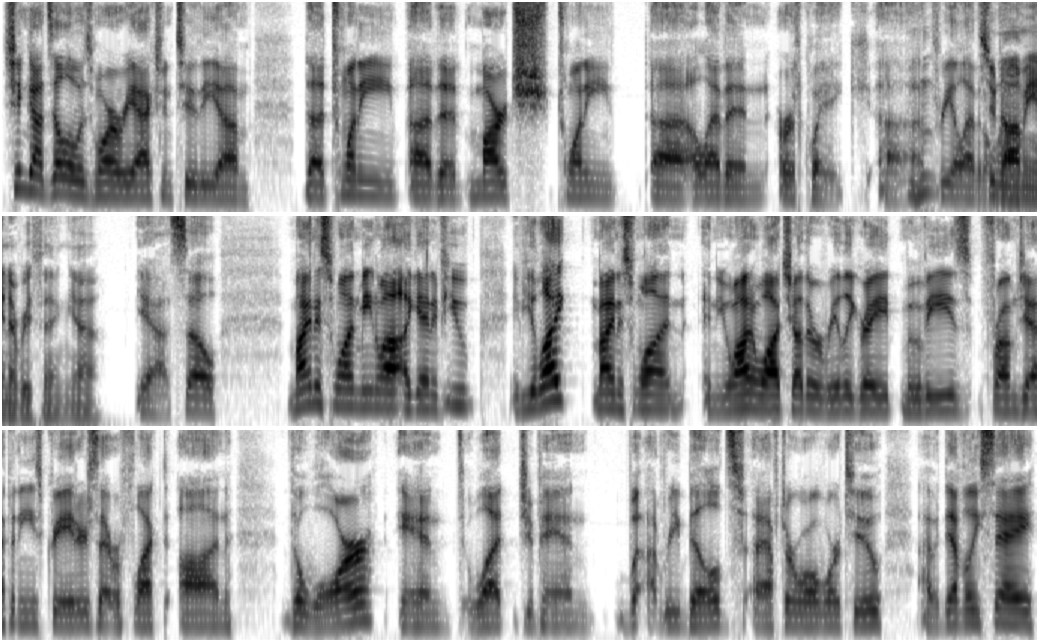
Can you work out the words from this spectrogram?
Shin Godzilla was more a reaction to the um the 20 uh the March 2011 earthquake uh 311 Tsunami and everything. Yeah. yeah. So minus one. Meanwhile, again, if you if you like minus one and you want to watch other really great movies from Japanese creators that reflect on the war and what Japan rebuilds after World War II, I would definitely say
